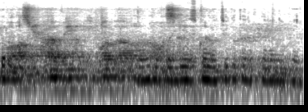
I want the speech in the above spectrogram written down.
फिर इसको नीचे की तरफ़ करेंगे फिर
